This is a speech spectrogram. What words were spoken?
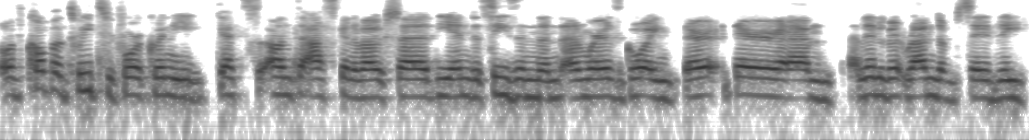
I've a couple of tweets before Quinny gets on to asking about uh, the end of season and, and where it's going. They're they're um, a little bit random. Say the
